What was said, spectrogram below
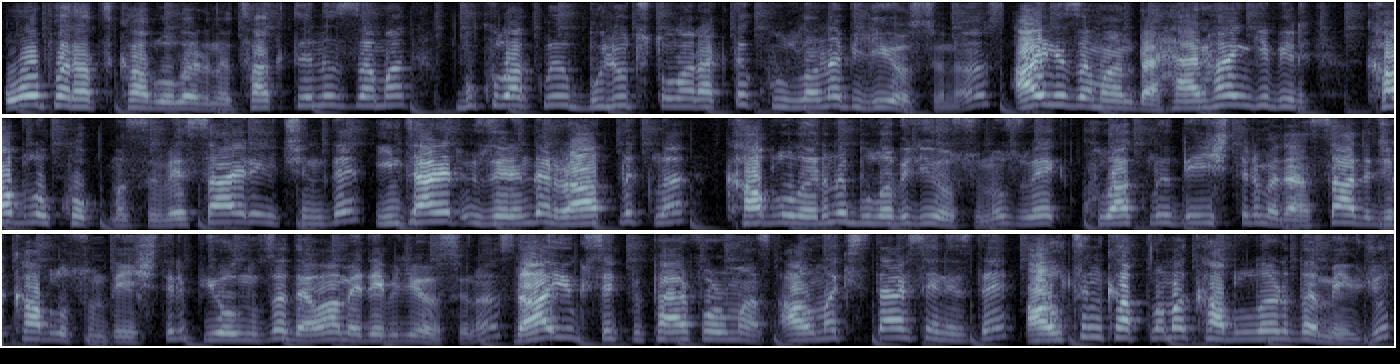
o aparat kablolarını taktığınız zaman bu kulaklığı Bluetooth olarak da kullanabiliyorsunuz. Aynı zamanda herhangi bir kablo kopması vesaire için de internet üzerinde rahatlıkla kablolarını bulabiliyorsunuz ve kulaklığı değiştirmeden sadece kablosunu değiştirip yolunuza devam edebiliyorsunuz. Daha yüksek bir performans almak isterseniz de altın kaplama kabloları da mevcut.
